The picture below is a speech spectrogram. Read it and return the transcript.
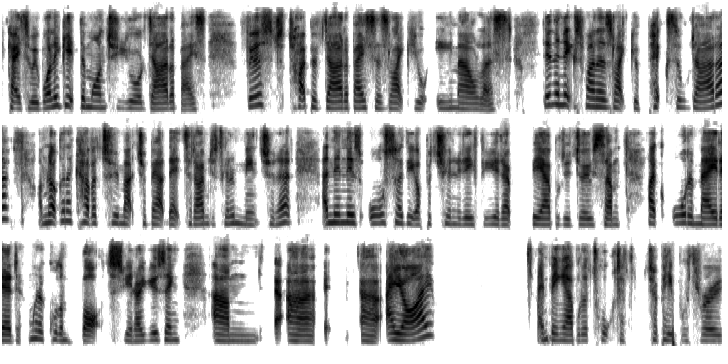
Okay, so we want to get them onto your database. First type of database is like your email list. Then the next one is like your pixel data. I'm not going to cover too much about that today. I'm just going to mention it. And then there's also the opportunity for you to be able to do some like automated, I'm going to call them bots, you know, using um, uh, uh, AI and being able to talk to, to people through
